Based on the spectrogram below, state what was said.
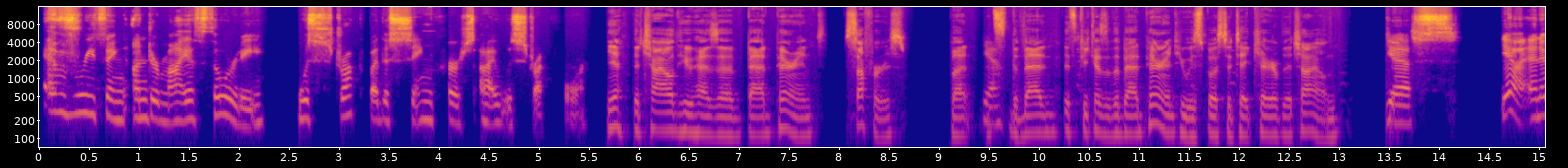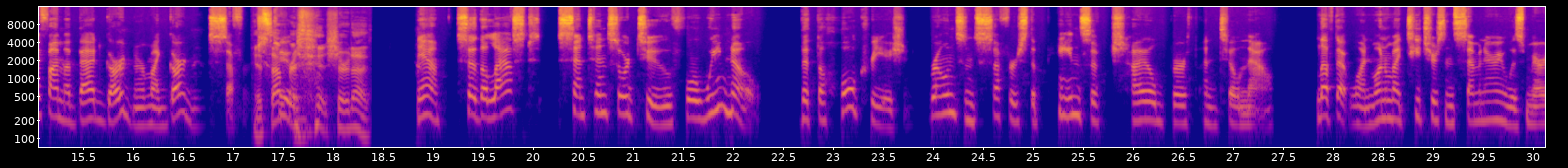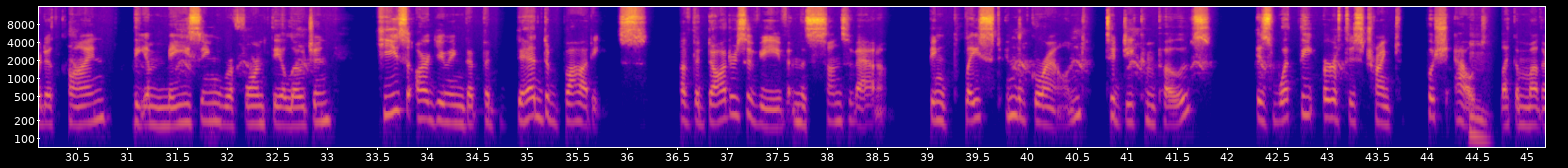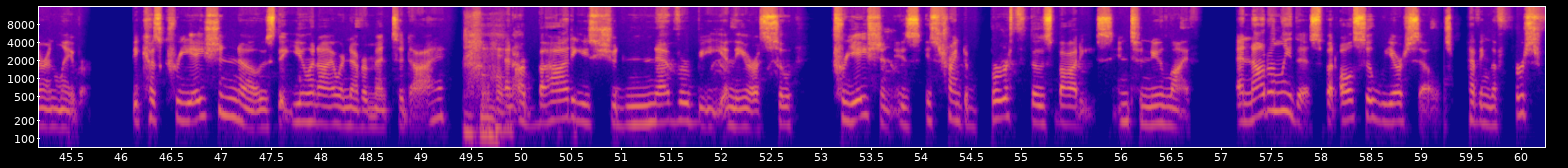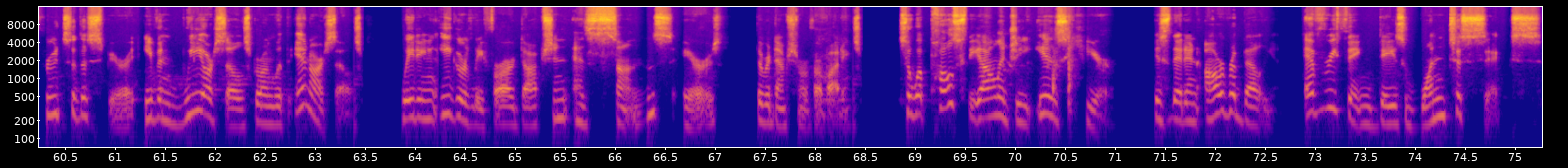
everything under my authority was struck by the same curse I was struck for. Yeah, the child who has a bad parent suffers, but yeah. it's the bad it's because of the bad parent who was supposed to take care of the child. Yes. Yeah, and if I'm a bad gardener, my garden suffers. It suffers, it sure does. Yeah. So the last sentence or two for we know that the whole creation groans and suffers the pains of childbirth until now. Love that one. One of my teachers in seminary was Meredith Kline, the amazing Reformed theologian. He's arguing that the dead bodies of the daughters of Eve and the sons of Adam being placed in the ground to decompose is what the earth is trying to push out mm. like a mother in labor because creation knows that you and I were never meant to die and our bodies should never be in the earth. So creation is, is trying to birth those bodies into new life. And not only this, but also we ourselves having the first fruits of the Spirit, even we ourselves growing within ourselves, waiting eagerly for our adoption as sons, heirs, the redemption of our bodies. So, what Paul's theology is here is that in our rebellion, everything days one to six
